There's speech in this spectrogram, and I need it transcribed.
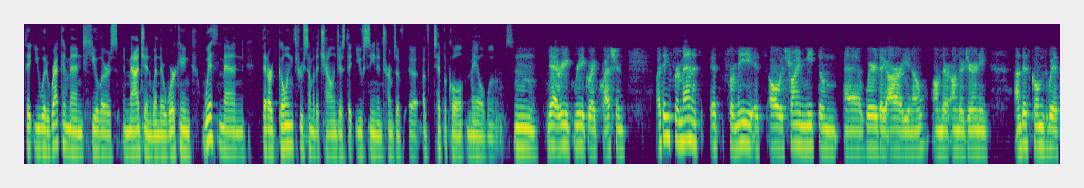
that you would recommend healers imagine when they're working with men that are going through some of the challenges that you've seen in terms of uh, of typical male wounds? Mm, yeah, really, really great question. I think for men, it's it for me, it's always try and meet them uh, where they are, you know, on their on their journey. And this comes with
